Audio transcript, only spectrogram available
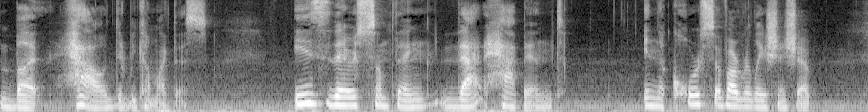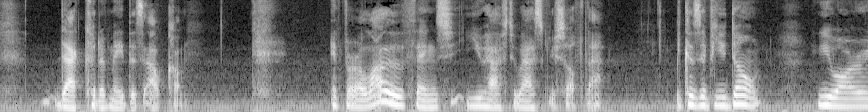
but how did we come like this? Is there something that happened in the course of our relationship that could have made this outcome? And for a lot of the things, you have to ask yourself that. Because if you don't, you are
